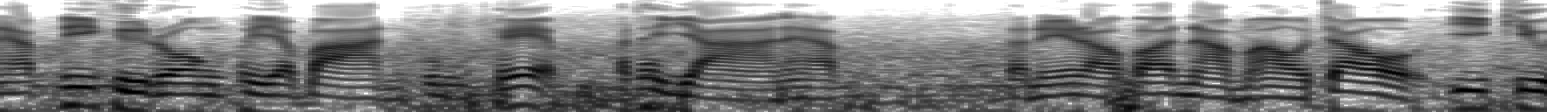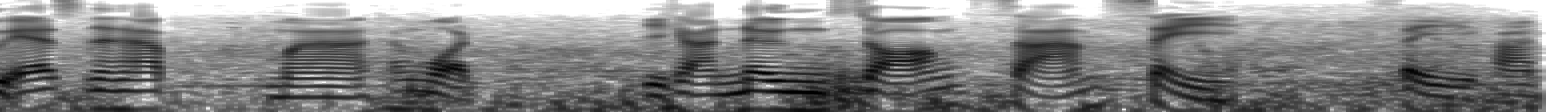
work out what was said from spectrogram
นะครับนี่คือโรงพยาบาลกรุงเทพพัทยานะครับ ตอนนี้เราก็นำเอาเจ้า EQS นะครับ มาทั้งหมดกี่คัน1 2 3 4 4คัน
